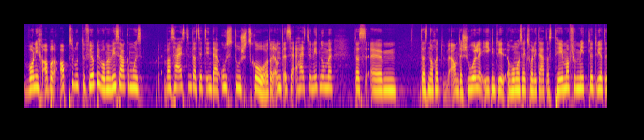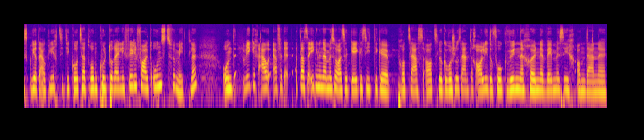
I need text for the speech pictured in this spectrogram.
wo ich aber absolut dafür bin, wo man wie sagen muss, was heißt denn das jetzt in den Austausch zu gehen? Oder? Und es heißt ja nicht nur, dass, ähm, dass nachher an den Schulen irgendwie Homosexualität als Thema vermittelt wird. Es wird auch gleichzeitig geht es auch darum, kulturelle Vielfalt uns zu vermitteln. Und wirklich auch das irgendwann so als einen gegenseitigen Prozess anzuschauen, wo schlussendlich alle davon gewinnen können, wenn man sich an diesen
